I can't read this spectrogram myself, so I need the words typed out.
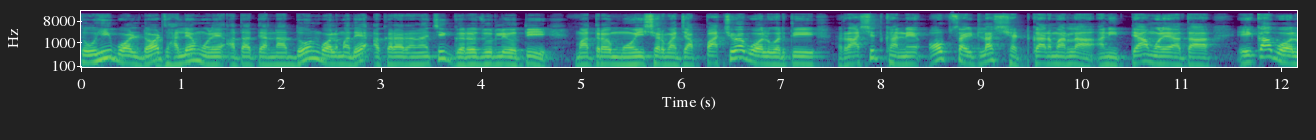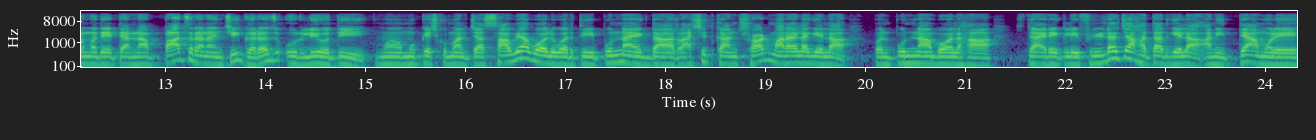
तोही बॉल डॉट झाल्यामुळे आता त्यांना दोन बॉलमध्ये अकरा रनाची गरज उरली होती. मात्र मोहित शर्माच्या पाचव्या बॉलवरती राशिद खानने ऑफ साईडला षटकार मारला आणि त्यामुळे आता एका बॉलमध्ये त्यांना पाच रनांची गरज उरली होती. मग मुकेश कुमारच्या सहाव्या बॉलवरती पुन्हा एकदा राशिद खान शॉट मारायला गेला पण पुन्हा बॉल हा डायरेक्टली फिल्डरच्या हातात गेला आणि त्यामुळे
